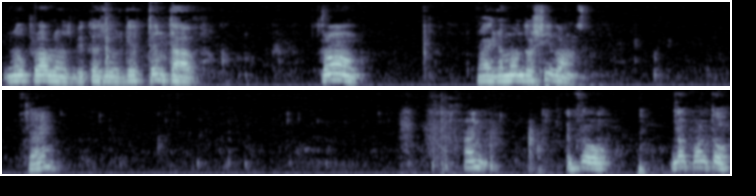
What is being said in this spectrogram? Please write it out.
no problems because you will get tuntav strong like the Mondo Shivans. Okay? And if you don't want to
